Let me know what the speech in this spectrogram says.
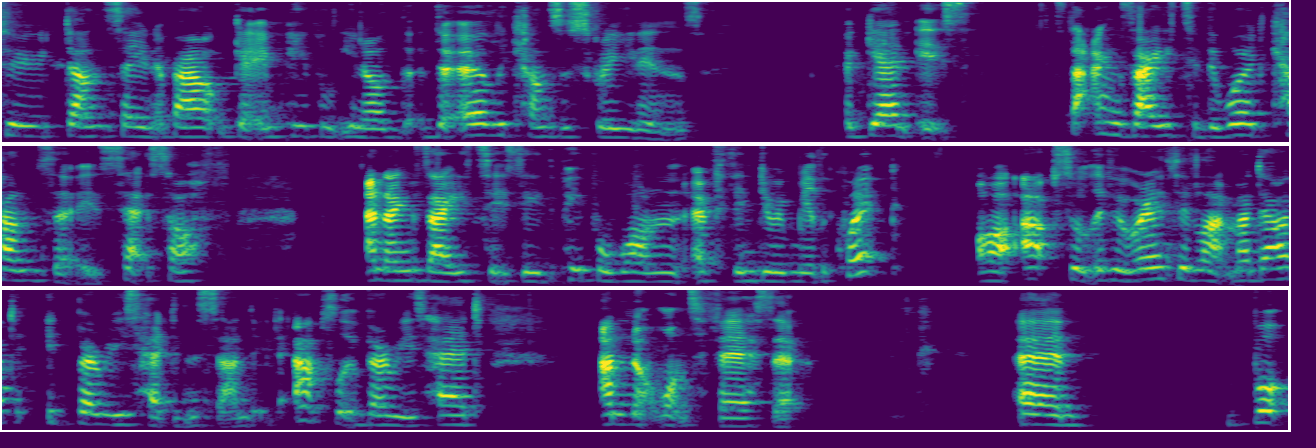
to Dan saying about getting people, you know, the, the early cancer screenings, again, it's, it's that anxiety. The word cancer, it sets off an anxiety. It's either people want everything doing really quick, or absolutely, if it were anything like my dad, he'd bury his head in the sand. He'd absolutely bury his head and not want to face it. Um, but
